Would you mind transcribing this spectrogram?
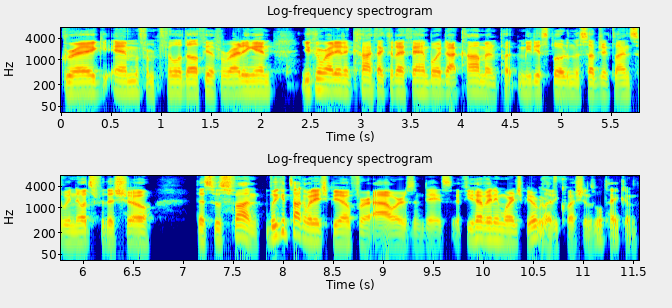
Greg M from Philadelphia, for writing in. You can write in at contact at ifanboy.com and put Mediasplode in the subject line so we know it's for this show. This was fun. We could talk about HBO for hours and days. If you have any more HBO related questions, we'll take them.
